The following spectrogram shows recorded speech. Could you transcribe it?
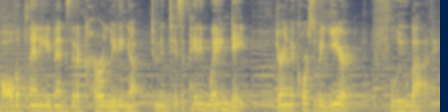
all the planning events that occur leading up to an anticipating waiting date during the course of a year flew by.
